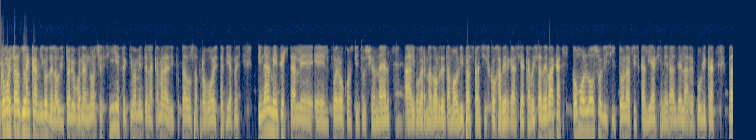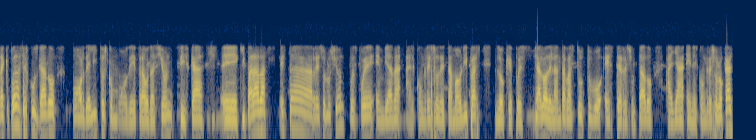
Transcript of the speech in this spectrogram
¿Cómo estás, Blanca, amigos del auditorio? Buenas noches. Sí, efectivamente, la Cámara de Diputados aprobó este viernes finalmente quitarle el fuero constitucional al gobernador de Tamaulipas, Francisco Javier García Cabeza de Vaca, como lo solicitó la Fiscalía General de la República, para que pueda ser juzgado por delitos como defraudación fiscal eh, equiparada. Esta resolución pues fue enviada al Congreso de Tamaulipas, lo que pues ya lo adelantabas tú, tuvo este resultado allá en el Congreso local.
